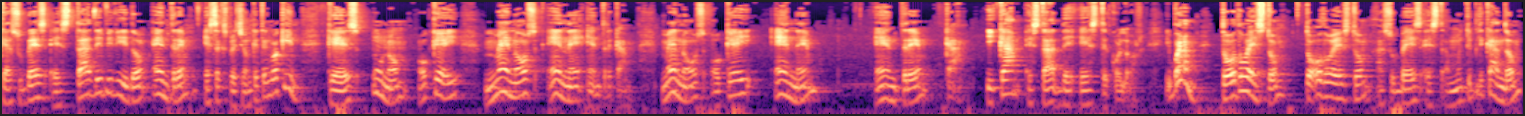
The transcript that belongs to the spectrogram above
que a su vez está dividido entre esta expresión que tengo aquí, que es 1, ok, menos n entre k, menos, ok, n entre K. Y K está de este color. Y bueno, todo esto, todo esto a su vez está multiplicando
